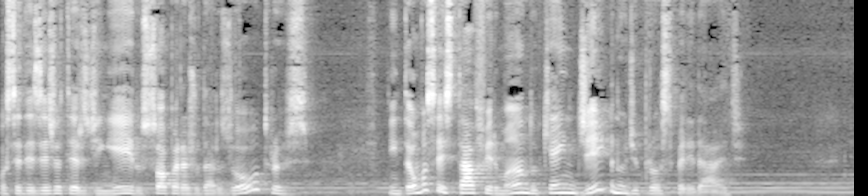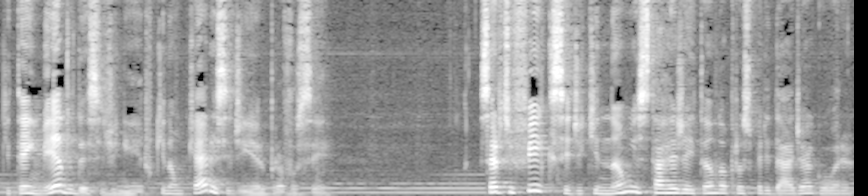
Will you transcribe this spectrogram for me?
Você deseja ter dinheiro só para ajudar os outros? Então você está afirmando que é indigno de prosperidade, que tem medo desse dinheiro, que não quer esse dinheiro para você. Certifique-se de que não está rejeitando a prosperidade agora.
